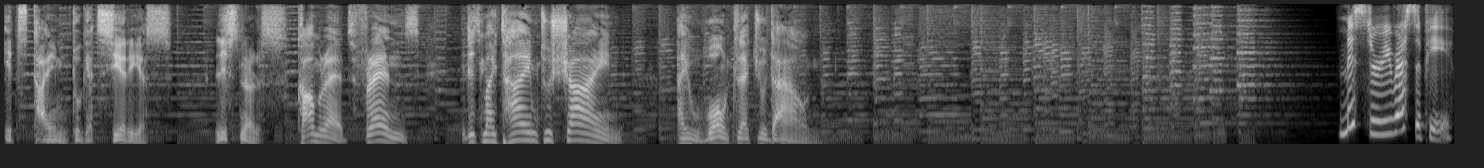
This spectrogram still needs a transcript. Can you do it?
It's time to get serious. Listeners, comrades, friends, it is my time to shine. I won't let you down. mystery recipe.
